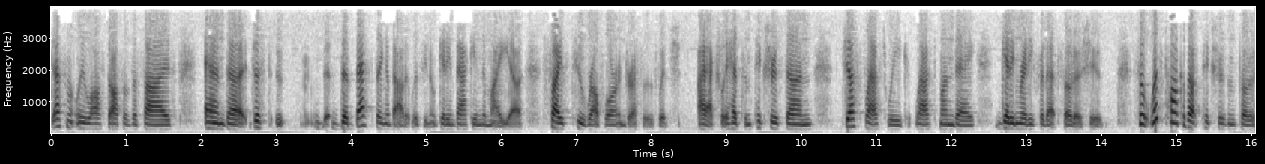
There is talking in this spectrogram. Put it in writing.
definitely lost off of the thighs, and uh, just the best thing about it was, you know, getting back into my uh, size two Ralph Lauren dresses, which I actually had some pictures done just last week, last Monday, getting ready for that photo shoot. So let's talk about pictures and photo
